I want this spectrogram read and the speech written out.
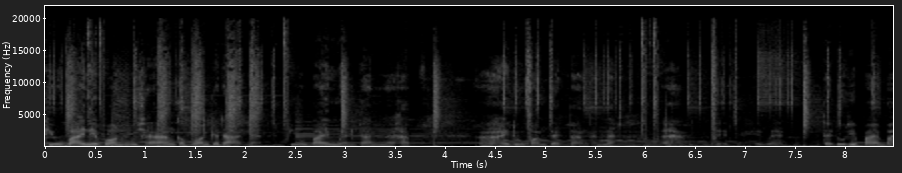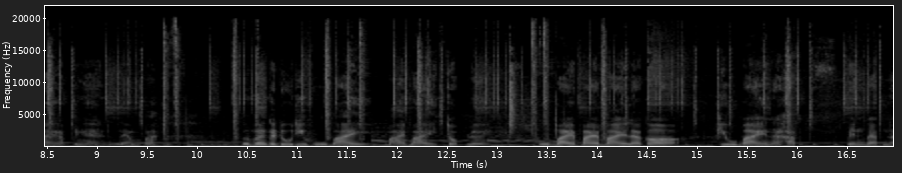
ผิวใบเนี่ยบอลหูช้างกับบอลกระดาษเนี่ยผิวใบเหมือนกันนะครับให้ดูความแตกต่างกันนะเห็นไหมแต่ดูที่ปลายใบครับเป็นไงแหลมปะเพื่อนๆก็ดูที่หูใบปลายใบจบเลย หูใบปลายใบแล้วก็ผิวใบนะครับ เป็นแบบไหน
